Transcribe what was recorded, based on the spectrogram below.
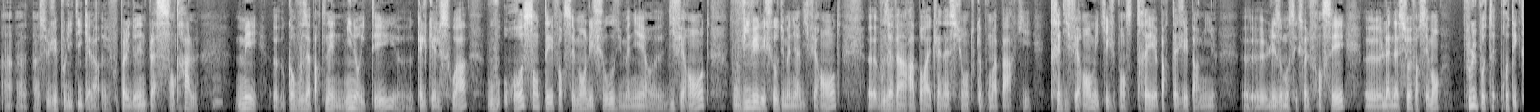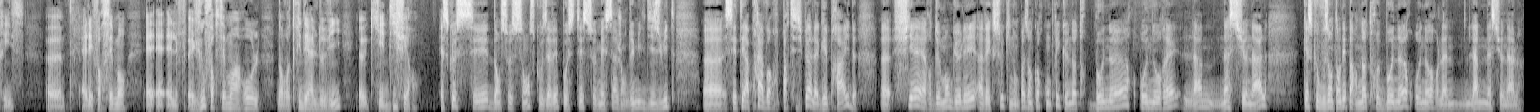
un, sujet politique. Alors, il ne faut pas lui donner une place centrale. Mais euh, quand vous appartenez à une minorité, euh, quelle qu'elle soit, vous ressentez forcément les choses d'une manière euh, différente, vous vivez les choses d'une manière différente, vous avez un rapport avec la nation, en tout cas pour ma part, qui est très différent, mais qui est, je pense, très partagé parmi les homosexuels français. la nation est forcément plus protectrice, euh, elle, est forcément, elle, joue forcément un rôle dans votre idéal de vie euh, qui est différent. Est-ce que c'est dans ce sens que vous avez posté ce message en 2018 euh, C'était après avoir participé à la Gay Pride, fier de m'engueuler avec ceux qui n'ont pas encore compris que notre bonheur honorait l'âme nationale. Qu'est-ce que vous entendez par notre bonheur honore l'âme nationale?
